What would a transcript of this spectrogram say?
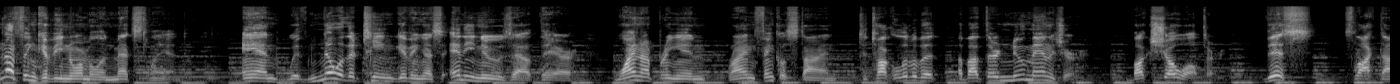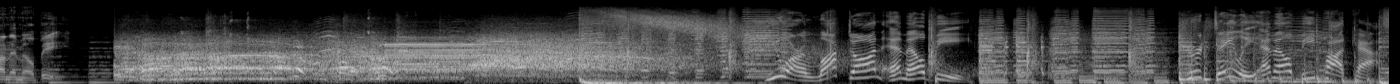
Nothing could be normal in Mets land. And with no other team giving us any news out there, why not bring in Ryan Finkelstein to talk a little bit about their new manager, Buck Showalter? This is Locked On MLB. You are Locked On MLB. Your daily MLB podcast.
